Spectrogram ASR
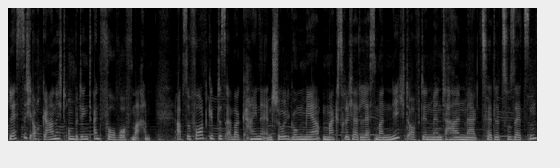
lässt sich auch gar nicht unbedingt ein Vorwurf machen. Ab sofort gibt es aber keine Entschuldigung mehr, Max Richard Lessmann nicht auf den mentalen Merkzettel zu setzen.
